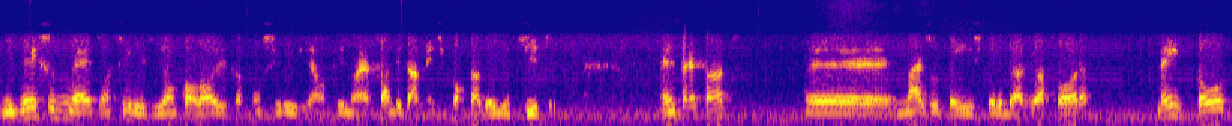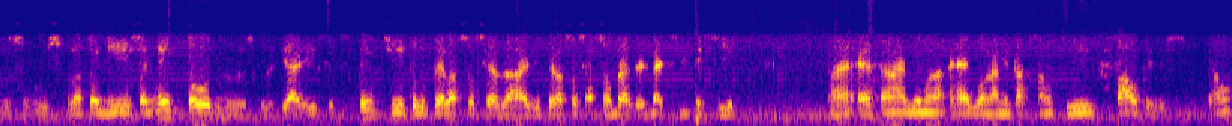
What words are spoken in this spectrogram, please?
Ninguém submete uma cirurgia oncológica com um cirurgião que não é sabidamente portador de um título. Entretanto, é, nas UTIs pelo Brasil afora, nem todos os plantonistas, nem todos os, os diaristas têm título pela sociedade, pela Associação Brasileira de Medicina Intensiva. Né? Essa é uma regulamentação que falta existir. Então,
